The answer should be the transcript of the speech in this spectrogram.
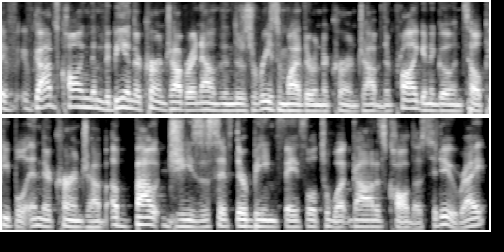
if, if God's calling them to be in their current job right now, then there's a reason why they're in their current job. They're probably going to go and tell people in their current job about Jesus if they're being faithful to what God has called us to do, right?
